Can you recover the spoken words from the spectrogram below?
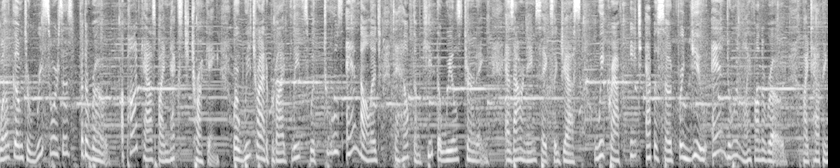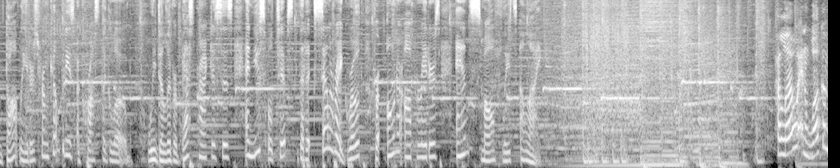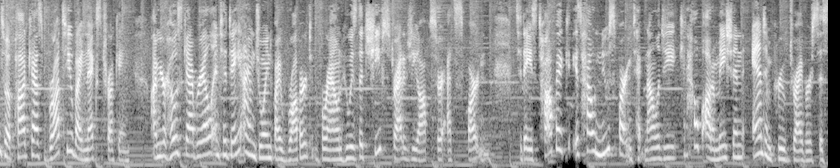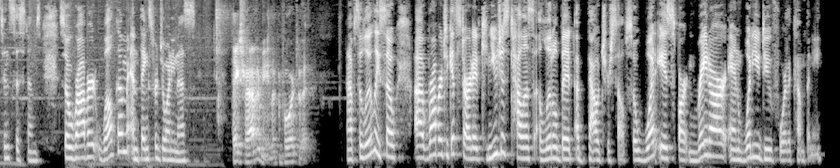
Welcome to Resources for the Road, a podcast by Next Trucking, where we try to provide fleets with tools and knowledge to help them keep the wheels turning. As our namesake suggests, we craft each episode for you and your life on the road by tapping thought leaders from companies across the globe. We deliver best practices and useful tips that accelerate growth for owner operators and small fleets alike. Hello, and welcome to a podcast brought to you by Next Trucking. I'm your host, Gabrielle, and today I am joined by Robert Brown, who is the Chief Strategy Officer at Spartan. Today's topic is how new Spartan technology can help automation and improve driver assistance systems. So, Robert, welcome and thanks for joining us. Thanks for having me. Looking forward to it. Absolutely. So, uh, Robert, to get started, can you just tell us a little bit about yourself? So, what is Spartan Radar and what do you do for the company?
